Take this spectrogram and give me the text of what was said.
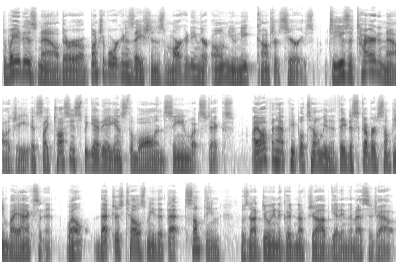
The way it is now, there are a bunch of organizations marketing their own unique concert series. To use a tired analogy, it's like tossing spaghetti against the wall and seeing what sticks. I often have people tell me that they discovered something by accident. Well, that just tells me that that something was not doing a good enough job getting the message out.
